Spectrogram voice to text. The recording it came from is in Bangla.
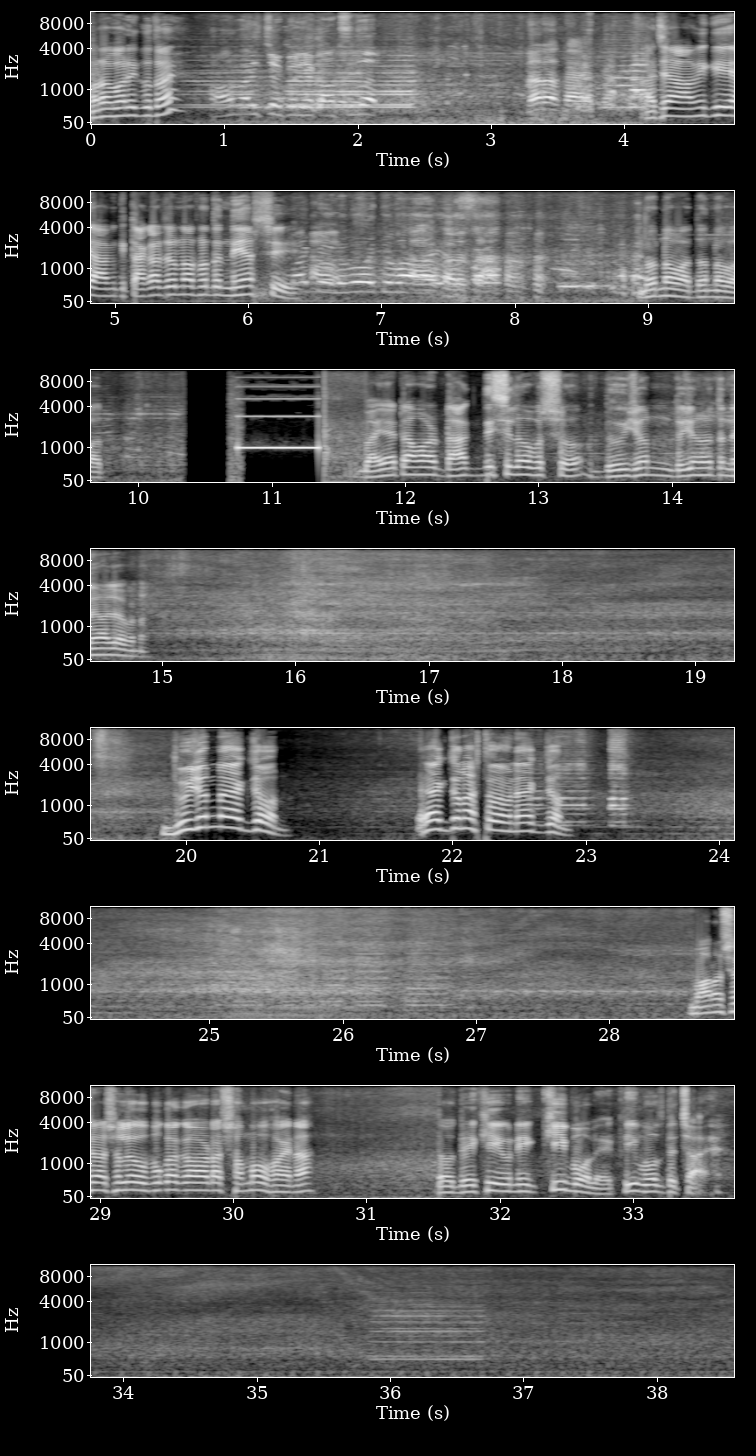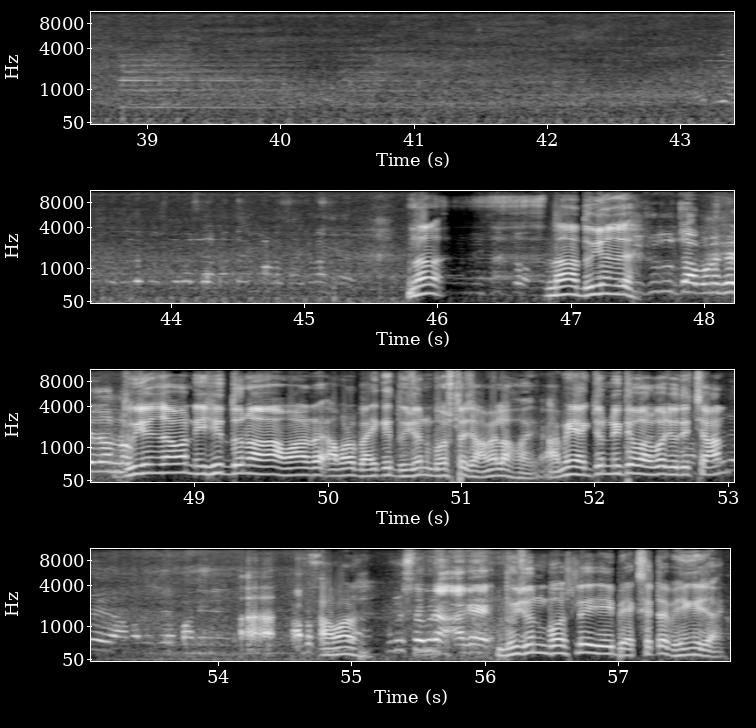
ওনার বাড়ি কোথায়? আচ্ছা আমি কি আমি কি টাকার জন্য আপনাদের নিয়ে আসছি? ধন্যবাদ ধন্যবাদ। ভাইয়াটা আমার ডাক দিছিল অবশ্য দুইজন দুইজনের তো নেওয়া যাবে না। দুইজন না একজন? একজন আসতে পারবে না একজন। মানুষের আসলে উপকার করাটা সম্ভব হয় না। তো দেখি উনি কি বলে কি বলতে চায়। না না, না দুইজন যা- শুধু যাব না সেই জন্য দুইজন যাওয়া নিষিদ্ধ না আমার আমার বাইকে দুজন বসলে ঝামেলা হয়। আমি একজন নিতে পারব যদি চান। আমার দুজন বসলে এই ব্যাক সাইডটা ভেঙে যায়।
